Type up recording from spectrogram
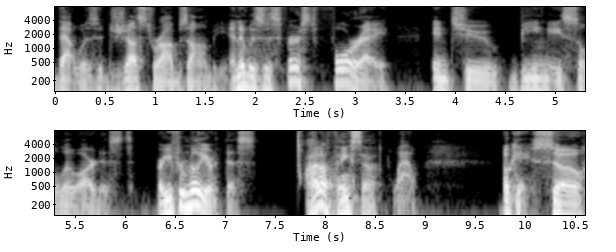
that was just Rob Zombie, and it was his first foray into being a solo artist. Are you familiar with this? I don't think so. Wow. Okay, so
